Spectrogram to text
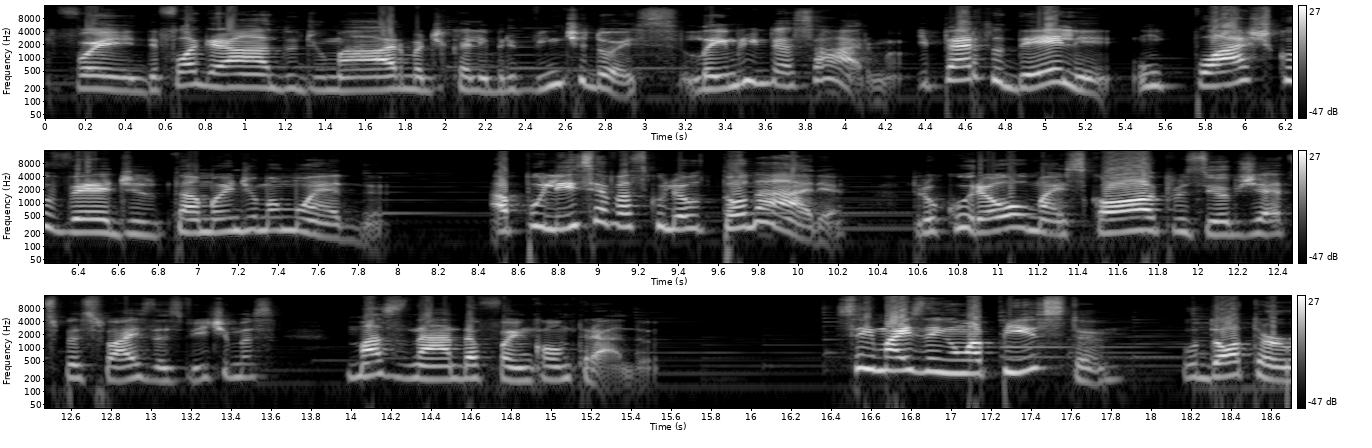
que foi deflagrado de uma arma de calibre 22. Lembrem dessa arma. E perto dele, um plástico verde do tamanho de uma moeda. A polícia vasculhou toda a área, procurou mais corpos e objetos pessoais das vítimas, mas nada foi encontrado. Sem mais nenhuma pista, o Dr.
